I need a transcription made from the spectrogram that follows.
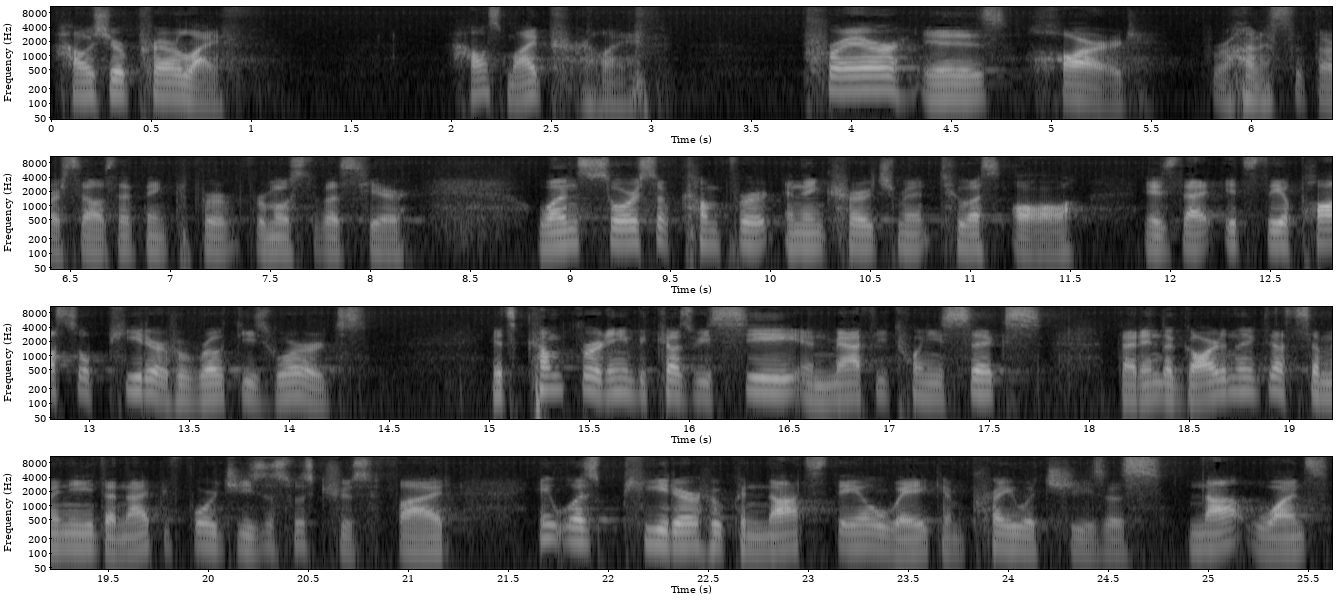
How's your prayer life? How's my prayer life? Prayer is hard, if we're honest with ourselves, I think, for, for most of us here. One source of comfort and encouragement to us all is that it's the Apostle Peter who wrote these words. It's comforting because we see in Matthew 26 that in the Garden of Gethsemane, the night before Jesus was crucified, it was Peter who could not stay awake and pray with Jesus, not once,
